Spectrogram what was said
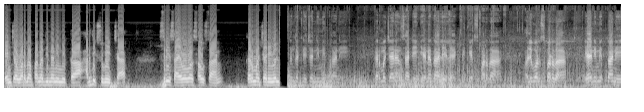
यांच्या वर्धापन दिनानिमित्त हार्दिक शुभेच्छा. श्री साईबाबा संस्थान कर्मचारी वेल संघटनेच्या निमित्ताने कर्मचाऱ्यांसाठी घेण्यात आलेल्या क्रिकेट स्पर्धा व्हॉलीबॉल स्पर्धा या निमित्ताने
